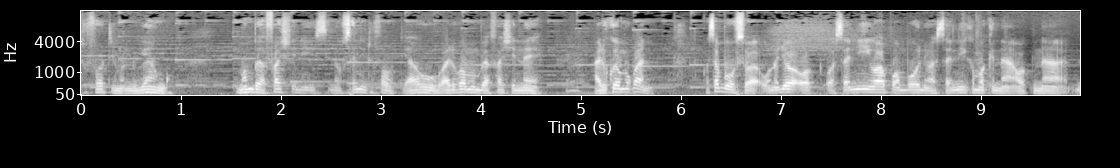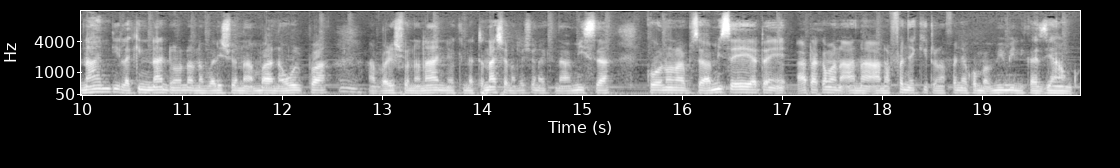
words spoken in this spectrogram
tofauti ndugu yangu. Mambo ya fashion sina usanii tofauti au alikuwa mambo ya fashion naye? Alikuwa kwani? Kwa sababu unajua wasanii wapo ambao ni wasanii kama wakina, wakina Nandi, lakini Nandi unaona anavalishwa na ambaye na Wolpa anavalishwa na nani, wakina Tanasha anavalishwa na kina Hamisa. Kwa hiyo unaona kabisa Hamisa yeye hata, hata kama ana, ana, anafanya kitu anafanya kwamba mimi ni kazi yangu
